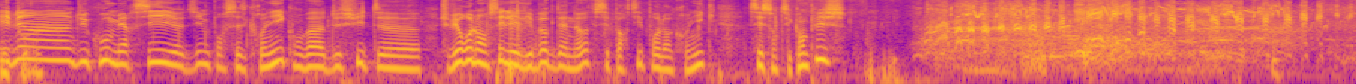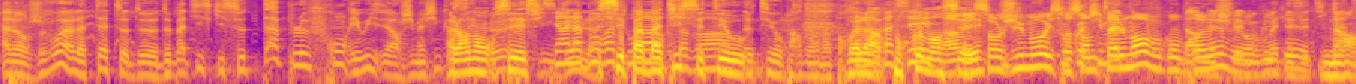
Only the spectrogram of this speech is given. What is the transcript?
Eh bien, du coup, merci euh, Jim pour cette chronique. On va de suite. euh, je vais relancer les, les Bogdanov. C'est parti pour leur chronique. C'est Santé Campus. Alors, je vois la tête de, de Baptiste qui se tape le front. Et oui, alors j'imagine que Alors c'est non, c'est- jingle. C'est un laboratoire. C'est pas Baptiste, c'est. Théo. Euh, Théo, pardon, n'importe Voilà, pour passer. Ah, commencer. ils sont jumeaux, ils se Faut que ressemble tu mettes- tellement, vous. Non, comprenez mais je vais c'est me mettre des étiquettes. Non,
